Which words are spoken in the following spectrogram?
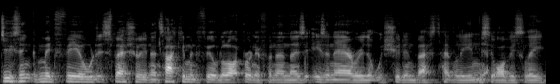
do you think midfield, especially an attacking midfielder like Bruno Fernandes, is an area that we should invest heavily into? Obviously,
